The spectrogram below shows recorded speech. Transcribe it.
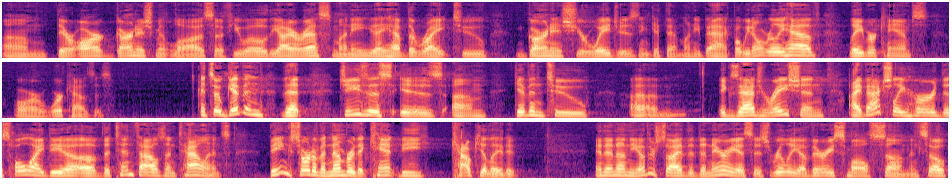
um, there are garnishment laws so if you owe the irs money they have the right to garnish your wages and get that money back but we don't really have labor camps or workhouses and so given that Jesus is um, given to um, exaggeration, I've actually heard this whole idea of the 10,000 talents being sort of a number that can't be calculated. And then on the other side, the denarius is really a very small sum. And so,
